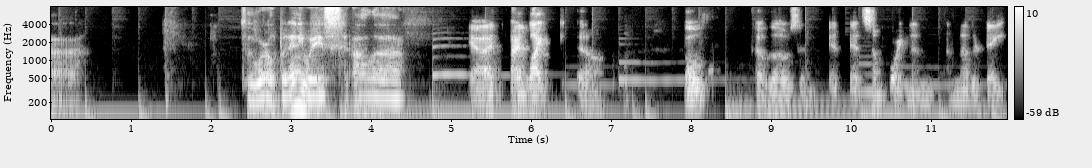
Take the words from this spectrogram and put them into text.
uh, to the world. But anyways, I'll. Uh, yeah, I I like uh, both of those, and at, at some point in another date,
